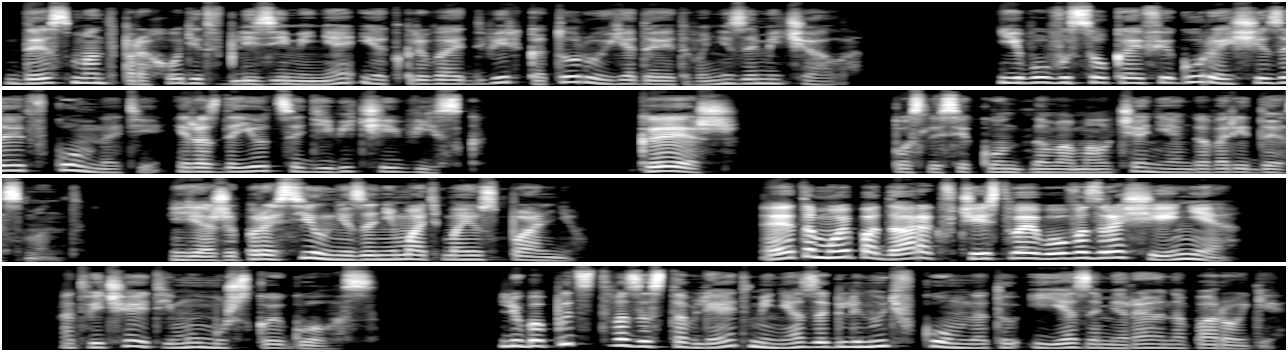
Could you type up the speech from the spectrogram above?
Десмонд проходит вблизи меня и открывает дверь, которую я до этого не замечала. Его высокая фигура исчезает в комнате, и раздается девичий виск. «Кэш!» После секундного молчания говорит Десмонд. «Я же просил не занимать мою спальню». «Это мой подарок в честь твоего возвращения», отвечает ему мужской голос. Любопытство заставляет меня заглянуть в комнату, и я замираю на пороге.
